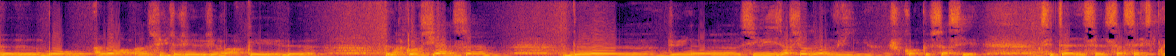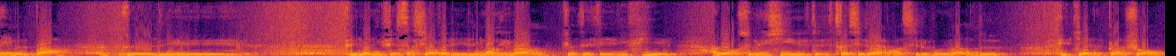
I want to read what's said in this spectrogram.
Euh, bon, alors ensuite j'ai marqué la conscience d'une civilisation de la vigne. Je crois que ça, c'est, ça s'exprime pas les, les manifestations, enfin les, monuments qui ont été édifiés. Alors celui-ci est très célèbre, c'est le monument de Étienne Planchon,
